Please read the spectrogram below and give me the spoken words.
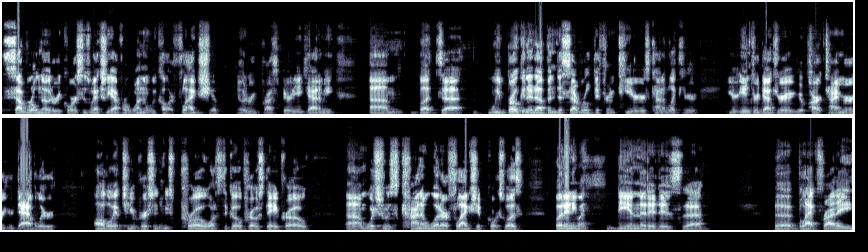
several notary courses. We actually offer one that we call our flagship Notary Prosperity Academy. Um, but uh, we've broken it up into several different tiers, kind of like your your introductory, your part timer, your dabbler, all the way up to your person who's pro, wants to go pro, stay pro, um, which was kind of what our flagship course was. But anyway, being that it is the the Black Friday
